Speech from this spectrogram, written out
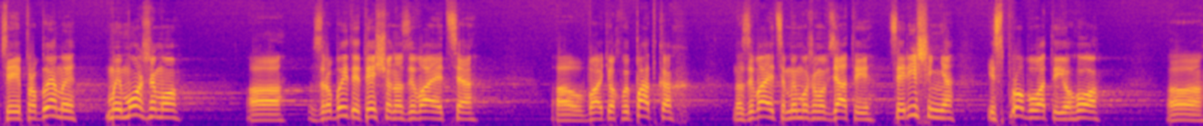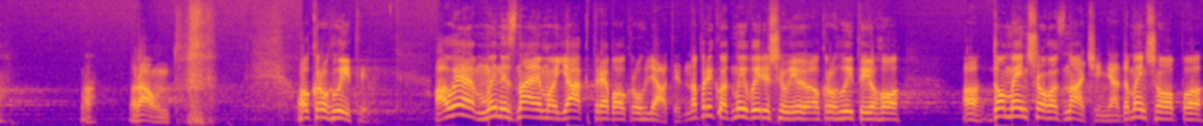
Цієї проблеми ми можемо е, зробити те, що називається е, в багатьох випадках. Називається, ми можемо взяти це рішення і спробувати його раунд округлити. Але ми не знаємо, як треба округляти. Наприклад, ми вирішили округлити його до меншого значення, до меншого по,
